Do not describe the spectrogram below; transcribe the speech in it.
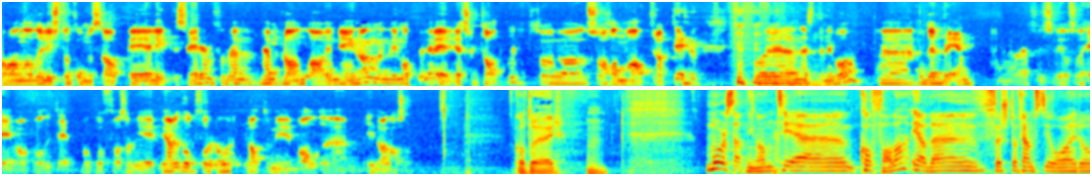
Og han hadde lyst til å komme seg opp i Eliteserien. Så den, den planen la vi med en gang, men vi måtte levere resultater. Så, så han var attraktiv for eh, neste nivå, eh, og det ble han. Eh, Jeg syns vi også heva kvaliteten på Koffa, så vi, vi har et godt forhold og prater mye ball eh, i dag også. Godt å høre. Målsetningene til Koffa, da? Er det først og fremst i år å,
